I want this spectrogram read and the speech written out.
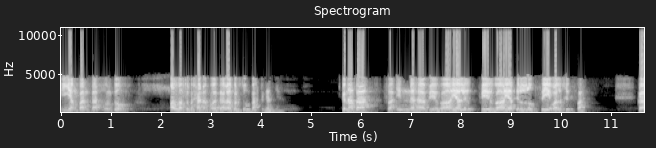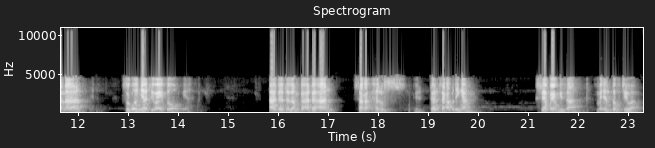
yang pantas untuk Allah Subhanahu wa taala bersumpah dengannya. Kenapa? Fa innaha fi fi ghayatil lutfi wal khiffah. Karena sungguhnya jiwa itu ya, ada dalam keadaan sangat halus dan sangat ringan. Siapa yang bisa menyentuh jiwa?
